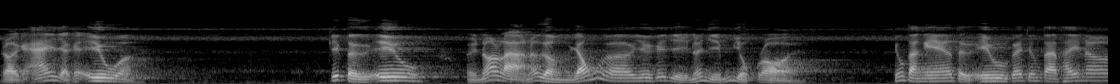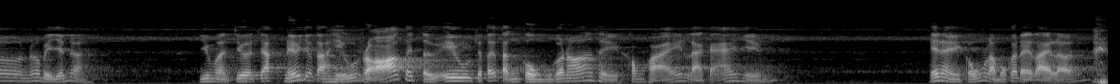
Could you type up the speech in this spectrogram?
Rồi cái ái và cái yêu à cái từ yêu thì nó là, nó gần giống ờ, như cái gì, nó nhiễm dục rồi. Chúng ta nghe từ yêu cái chúng ta thấy nó nó bị dính rồi. Nhưng mà chưa chắc, nếu chúng ta hiểu rõ cái từ yêu cho tới tận cùng của nó thì không phải là cái ái nhiễm. Cái này cũng là một cái đề tài lớn.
